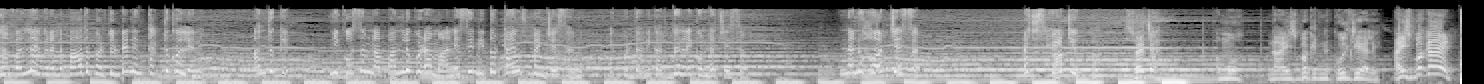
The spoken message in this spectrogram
నా వల్ల ఎవరైనా బాధపడుతుంటే నేను తట్టుకోలేను. అందుకే నీకోసం నా పనులు కూడా మానేసి నీతో టైం స్పెండ్ చేశాను. ఇప్పుడు దానికి అర్థం లేకుండా చేశావు. నన్ను హర్ట్ చేశావు. ఐ జస్ట్ హేట్ యు స్వేచ్ఛ. అమ్మో నా ఐస్ బకెట్ని కూల్ చేయాలి. Ice bucket!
